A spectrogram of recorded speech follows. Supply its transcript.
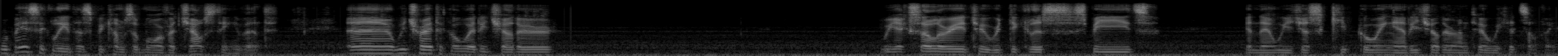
Well, basically, this becomes a more of a jousting event. Uh, we try to go at each other. We accelerate to ridiculous speeds, and then we just keep going at each other until we hit something.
